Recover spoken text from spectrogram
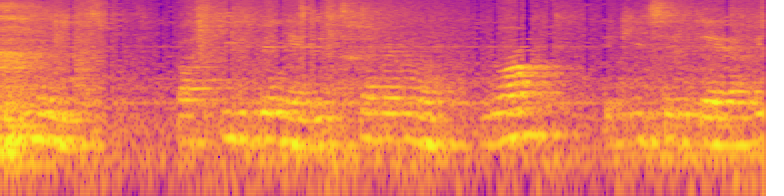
Inuits, parce qu'ils venaient extrêmement loin et qu'ils étaient arrivés.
